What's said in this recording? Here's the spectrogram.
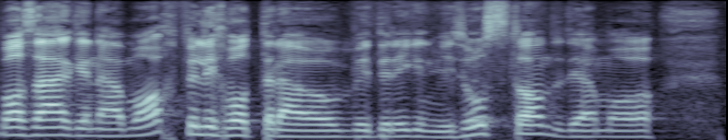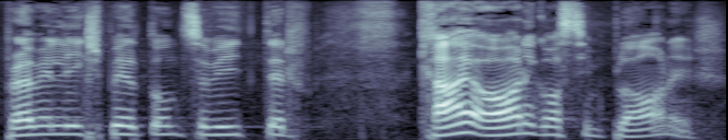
was er genau macht. Vielleicht wird er auch wieder irgendwie ins Ausland, die haben mal Premier League gespielt und so weiter. Keine Ahnung, was sein Plan ist.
